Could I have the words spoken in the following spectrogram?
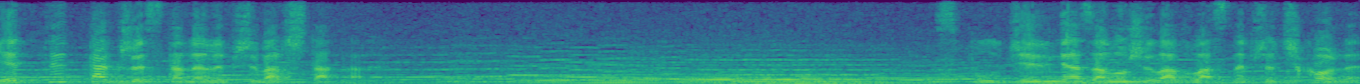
Kobiety także stanęły przy warsztatach. Spółdzielnia założyła własne przedszkole.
